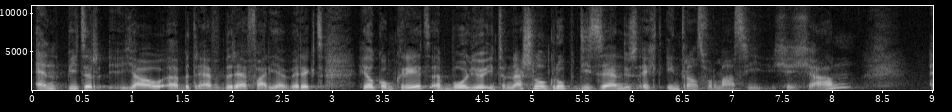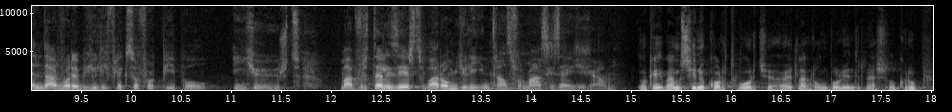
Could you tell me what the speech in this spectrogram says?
En Pieter, jouw bedrijf, het bedrijf waar jij werkt, heel concreet, Beaulieu International Group, die zijn dus echt in transformatie gegaan. En daarvoor hebben jullie Flexo for People ingehuurd. Maar vertel eens eerst waarom jullie in transformatie zijn gegaan. Oké, okay, we hebben misschien een kort woordje uitleg rond Beaulieu International Group.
